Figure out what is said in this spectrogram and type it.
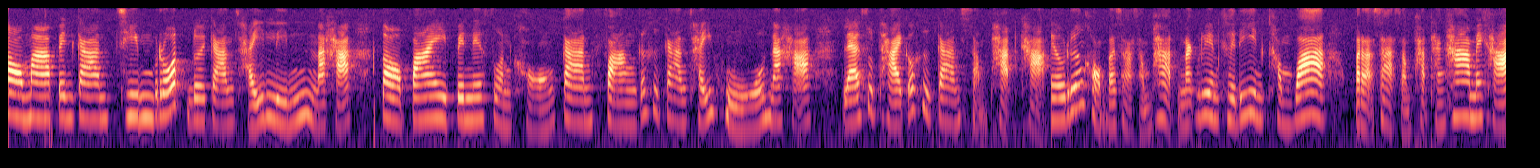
ต่อมาเป็นการชิมรสโดยการใช้ลิ้นนะคะ ต่อไปเป็นในส่วนของการฟังก็คือการใช้หูนะคะ และสุดท้ายก็คือการสัมผัสค่ะ ในเรื่องของประสาทสัมผัส นักเรียนเคยได้ยินคำว่าประสาทสัมผัสทั้ง 5 ไหมคะ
